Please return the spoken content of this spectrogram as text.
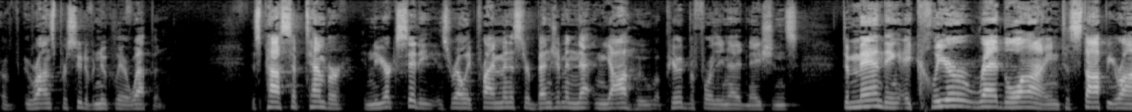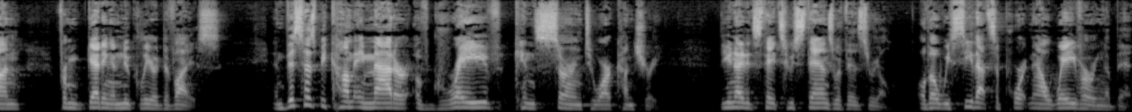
of Iran's pursuit of a nuclear weapon. This past September, in New York City, Israeli Prime Minister Benjamin Netanyahu appeared before the United Nations demanding a clear red line to stop Iran from getting a nuclear device. And this has become a matter of grave concern to our country. The United States, who stands with Israel, although we see that support now wavering a bit.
